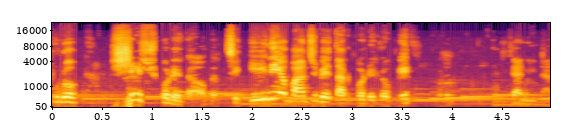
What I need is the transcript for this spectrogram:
পুরো শেষ করে দেওয়া হচ্ছে। কি নিয়ে বাঁচবে তারপরে লোকে জানি না।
